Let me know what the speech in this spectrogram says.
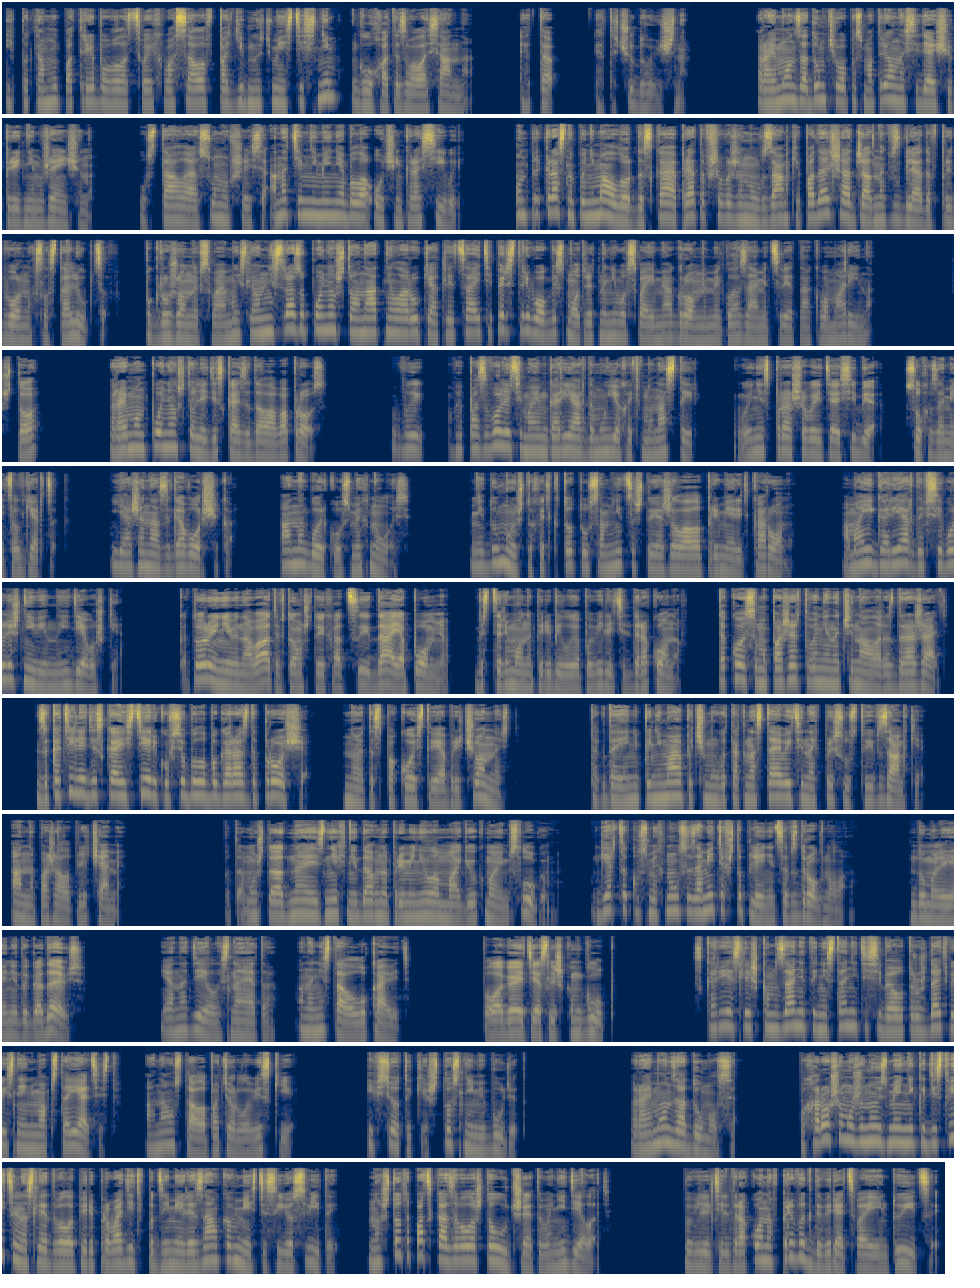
«И потому потребовал от своих вассалов погибнуть вместе с ним?» — глухо отозвалась Анна. «Это... это чудовищно». Раймон задумчиво посмотрел на сидящую перед ним женщину. Усталая, осунувшаяся, она, тем не менее, была очень красивой. Он прекрасно понимал лорда Ская, прятавшего жену в замке подальше от жадных взглядов придворных сластолюбцев. Погруженный в свои мысли, он не сразу понял, что она отняла руки от лица и теперь с тревогой смотрит на него своими огромными глазами цвета аквамарина. «Что?» Раймон понял, что леди Скай задала вопрос. «Вы Вы позволите моим гарьярдам уехать в монастырь? Вы не спрашиваете о себе, сухо заметил герцог. Я жена заговорщика. Анна горько усмехнулась. Не думаю, что хоть кто-то усомнится, что я желала примерить корону. А мои гарьярды всего лишь невинные девушки. Которые не виноваты в том, что их отцы... Да, я помню. Бесцеремонно перебил ее повелитель драконов. Такое самопожертвование начинало раздражать. Закати леди Скай истерику, все было бы гораздо проще. Но это спокойствие и обреченность. Тогда я не понимаю, почему вы так настаиваете на их присутствии в замке. Анна пожала плечами. Потому что одна из них недавно применила магию к моим слугам. Герцог усмехнулся, заметив, что пленница вздрогнула. Думали, я не догадаюсь. Я надеялась на это. Она не стала лукавить. Полагаете, я слишком глуп? Скорее, слишком занят и не станете себя утруждать выяснением обстоятельств. Она устало потерла виски. И все-таки, что с ними будет? Раймон задумался. По-хорошему, жену изменника действительно следовало перепроводить в подземелье замка вместе с ее свитой, но что-то подсказывало, что лучше этого не делать. Повелитель драконов привык доверять своей интуиции.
